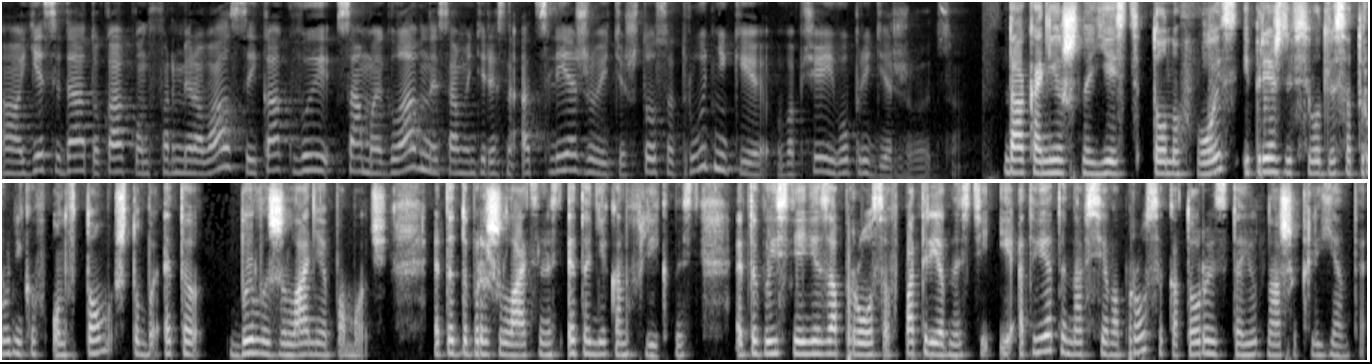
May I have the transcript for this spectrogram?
А, если да, то как он формировался и как вы, самое главное, самое интересное, отслеживаете, что сотрудники вообще его придерживаются? Да, конечно, есть tone of voice, и прежде всего для сотрудников он в том, чтобы это было желание помочь. Это доброжелательность, это не конфликтность, это выяснение запросов, потребностей и ответы на все вопросы, которые задают наши клиенты.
